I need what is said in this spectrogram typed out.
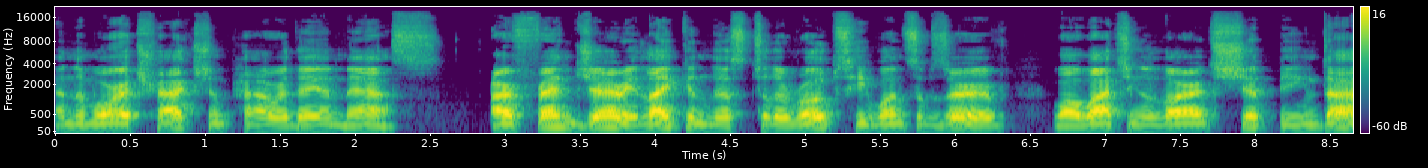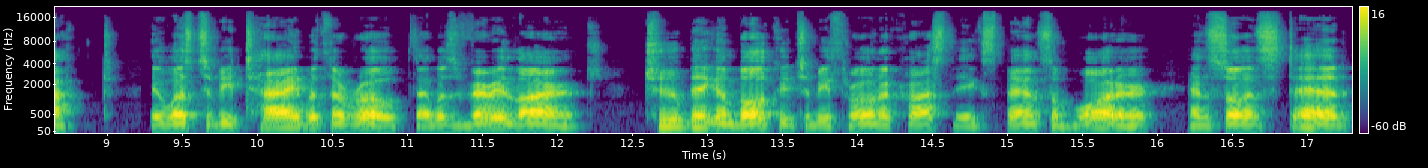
and the more attraction power they amass. Our friend Jerry likened this to the ropes he once observed while watching a large ship being docked. It was to be tied with a rope that was very large, too big and bulky to be thrown across the expanse of water, and so instead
